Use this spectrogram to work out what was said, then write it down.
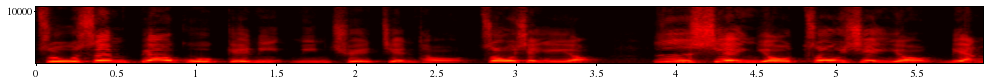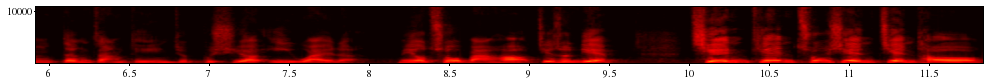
主升标股给你明确箭头，周线也有，日线有，周线有，亮灯涨停就不需要意外了，没有错吧？哈，建顺店前天出现箭头，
